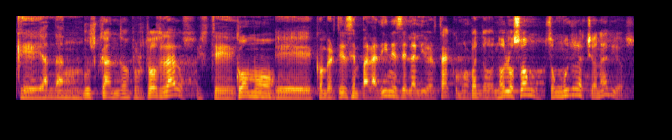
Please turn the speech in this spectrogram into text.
que andan buscando por todos lados, este, cómo eh, convertirse en paladines de la libertad, como cuando no lo son, son muy reaccionarios,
